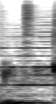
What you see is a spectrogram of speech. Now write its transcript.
you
